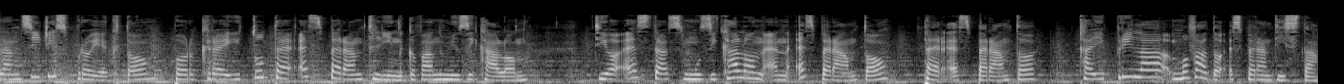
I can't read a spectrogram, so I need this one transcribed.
Lancigis projekto por krei tute esperantlingvan musicalon. Tio estas musicalon en Esperanto, per Esperanto kaj pri la movado esperantista.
